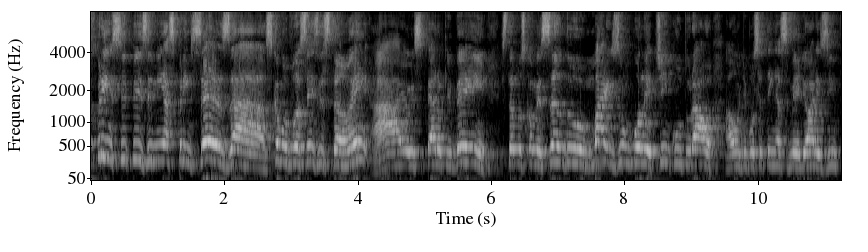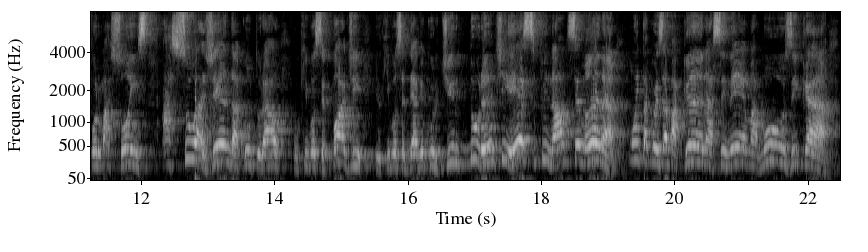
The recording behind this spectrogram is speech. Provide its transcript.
Meus príncipes e minhas princesas, como vocês estão, hein? Ah, eu espero que bem. Estamos começando mais um boletim cultural, onde você tem as melhores informações, a sua agenda cultural, o que você pode e o que você deve curtir durante esse final de semana. Muita coisa bacana, cinema, música,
